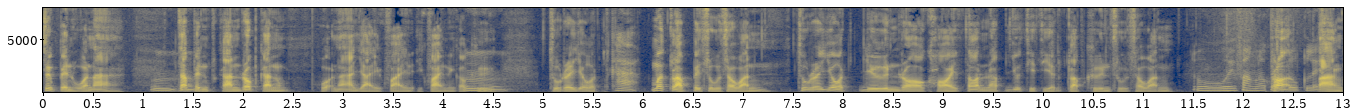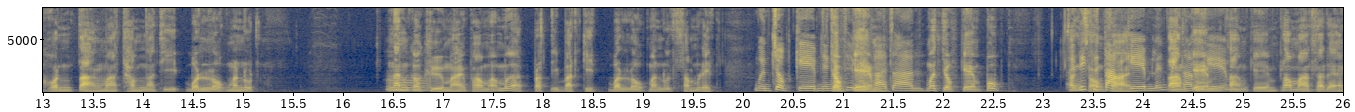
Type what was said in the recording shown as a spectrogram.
ซึ่งเป็นหัวหน้าถ้าเป็นการรบกันหัวหน้าใหญ่อีกฝ่ายอีกฝ่ายหนึ่งก็คืออมทุรโยธค่ะเมื่อกลับไปสู่สวรรค์ทุรยศยืนรอคอยต้อนรับยุติเถียนกลับคืนสู่สวรรค์โอ้ยฟังแล้วขเพราะนลุกเลยต่างคนต่างมาทำหน้าที่บนโลกมนุษย์ นั่นก็คือหมายความว่าเมื่อปฏิบัติกิจบนโลกมนุษย์สำเร็จ เหมือนจบเกมอย่างจนั้นบใช่เกไหมมคะอาจารย์ เมื่อจบเกมปุ๊บอันนี้ทั้งสคือตามฝ่ยเกมเล่นไปตามตามเกมเกมตามเกม เพราะมาแสดง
